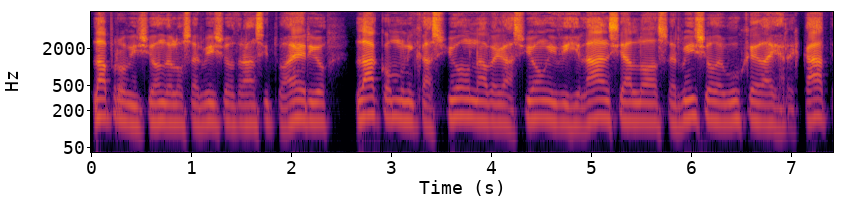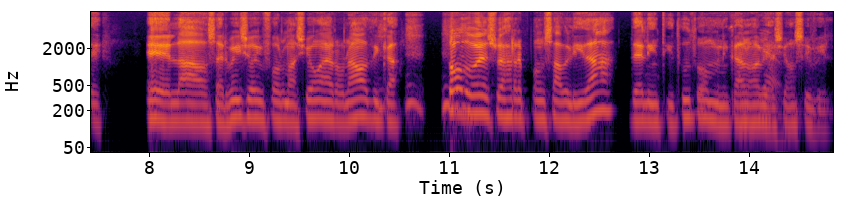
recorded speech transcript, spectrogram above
la provisión de los servicios de tránsito aéreo, la comunicación, navegación y vigilancia, los servicios de búsqueda y rescate, eh, los servicios de información aeronáutica. Todo eso es responsabilidad del Instituto Dominicano de Aviación Civil.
